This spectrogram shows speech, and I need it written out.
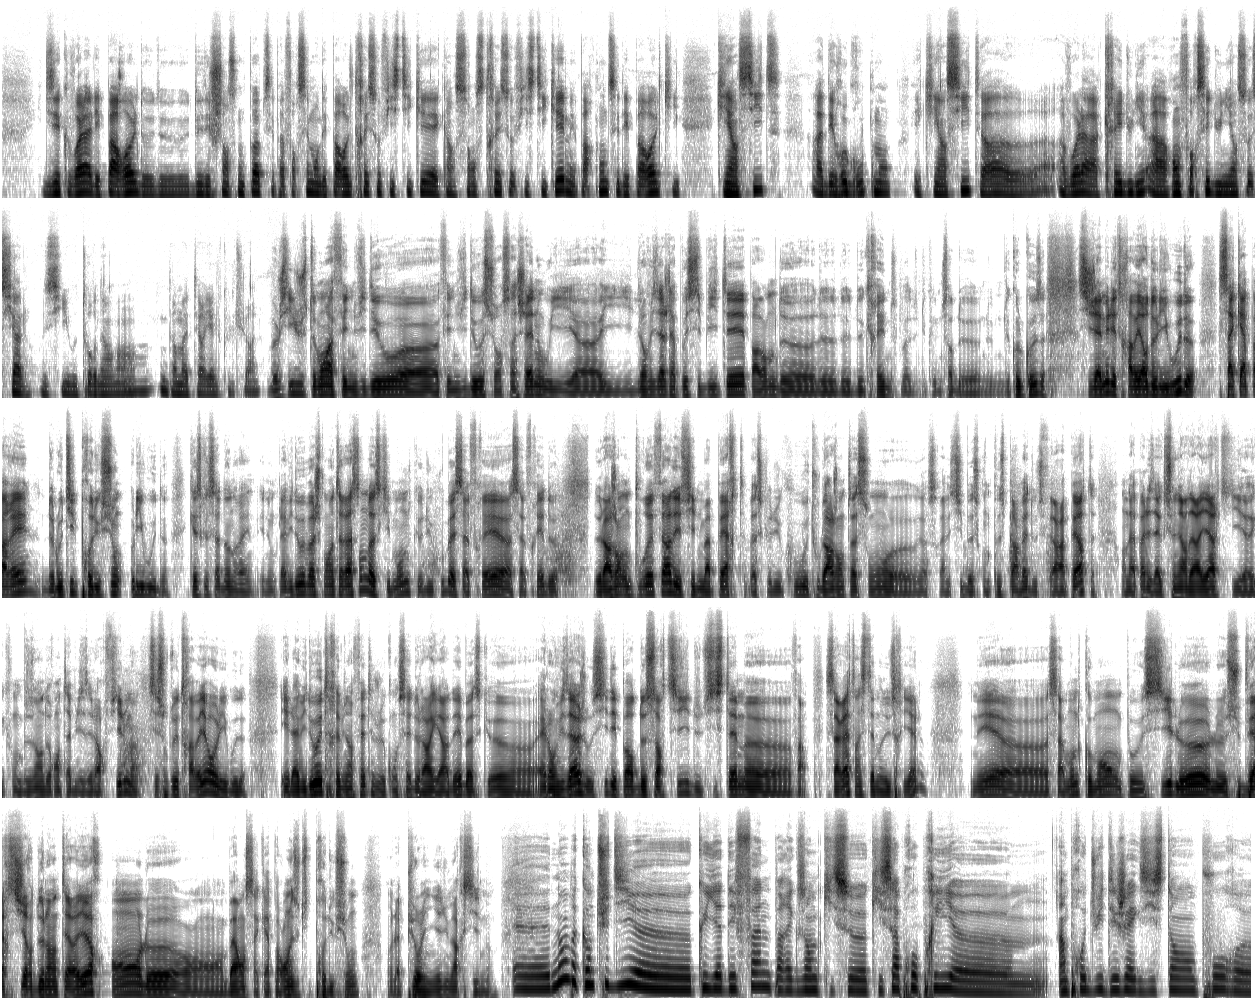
Il disait que voilà, les paroles de, de- de- des chansons pop, c'est pas forcément des paroles très sophistiquées avec un sens très sophistiqué, mais par contre, c'est des paroles qui, qui incitent à des regroupements et qui incitent à, euh, à, voilà, à créer du à renforcer du lien social aussi autour d'un matériel culturel. Bolsky justement a fait une vidéo, euh, fait une vidéo sur sa chaîne où il, euh, il envisage la possibilité, par exemple, de, de- de- créer une, sorte de, de kolkhoz. Si jamais les travailleurs d'Hollywood s'accaparaient de l'outil de production Hollywood, qu'est-ce que ça donnerait? Et donc la vidéo est vachement intéressante parce qu'il montre que du coup, bah, ça ferait, ça ferait de, de l'argent. On pourrait faire des films à perte parce que du coup, tout l'argent de toute façon euh, serait investi parce qu'on peut se permettre de se faire à perte. On n'a pas les actionnaires derrière qui, euh, qui ont besoin de rentabiliser leurs films. C'est surtout les travailleurs Hollywood. Et la vidéo est très bien faite. Je conseille de la regarder parce que euh, elle envisage aussi des portes de sortie du système. euh, Enfin, ça reste un système industriel, mais euh, ça montre comment on peut aussi le, subvertir de l'intérieur en le en, bah, en s'accaparant les outils de production dans la pure lignée du marxisme. Euh, non, bah, quand tu dis euh, qu'il y a des fans, par exemple, qui se, qui s'approprient euh, un produit déjà existant pour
